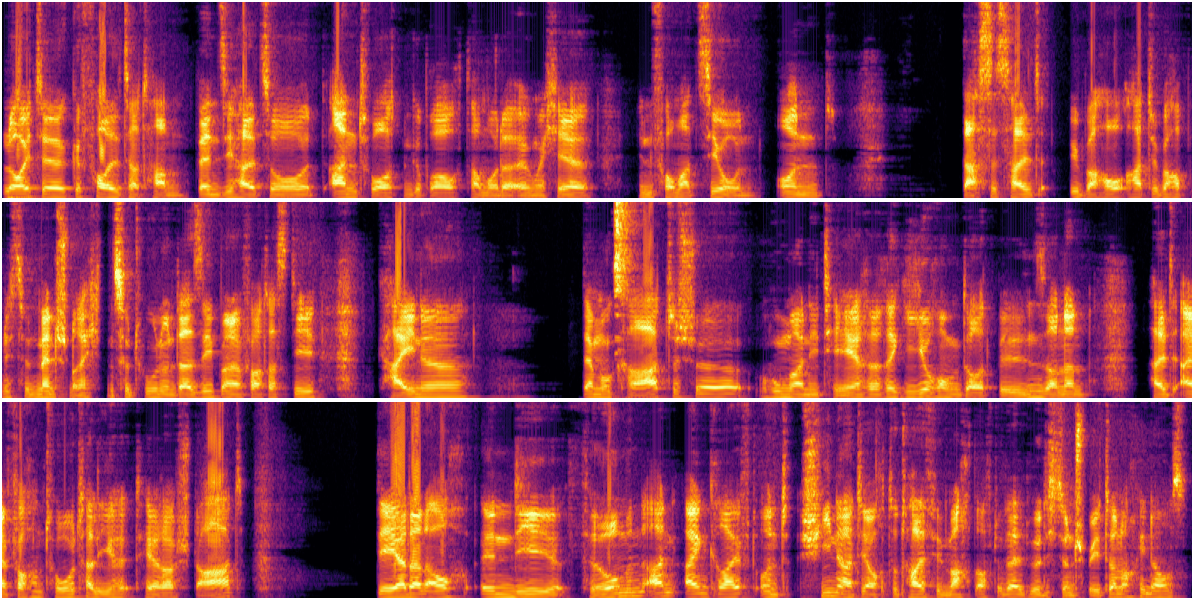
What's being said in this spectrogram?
Leute gefoltert haben, wenn sie halt so Antworten gebraucht haben oder irgendwelche Informationen. Und das ist halt überhaupt, hat überhaupt nichts mit Menschenrechten zu tun. Und da sieht man einfach, dass die keine demokratische, humanitäre Regierung dort bilden, sondern halt einfach ein totalitärer Staat, der dann auch in die Firmen an, eingreift. Und China hat ja auch total viel Macht auf der Welt, würde ich dann später noch hinaus.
